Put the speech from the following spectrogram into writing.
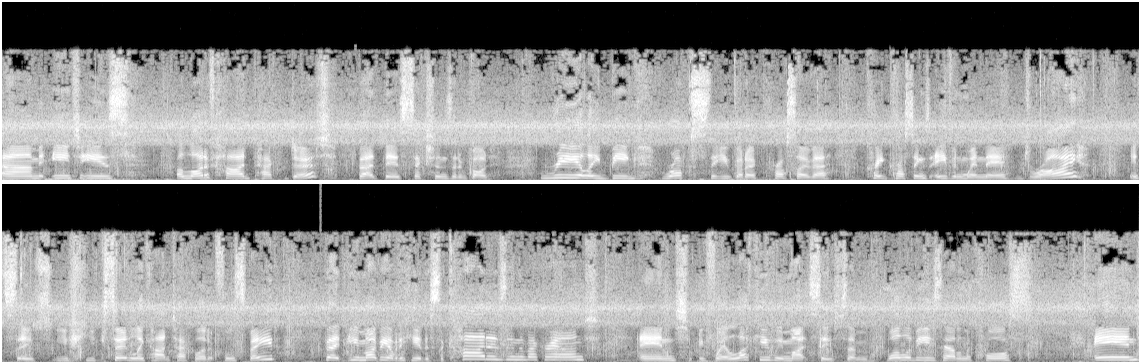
Um, it is a lot of hard packed dirt, but there's sections that have got really big rocks that you've got to cross over creek crossings even when they're dry. It's, it's you, you certainly can't tackle it at full speed, but you might be able to hear the cicadas in the background. And if we're lucky, we might see some wallabies out on the course. And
